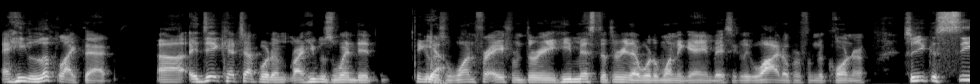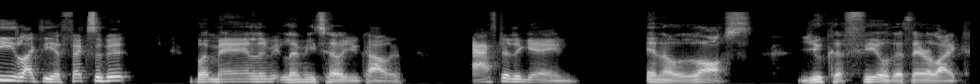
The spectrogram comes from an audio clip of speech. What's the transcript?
and he looked like that. Uh, it did catch up with him. Right? He was winded think it yeah. was one for eight from three. He missed the three that would have won the game, basically wide open from the corner. So you could see like the effects of it. But man, let me let me tell you, Colin, after the game, in a loss, you could feel that they're like,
